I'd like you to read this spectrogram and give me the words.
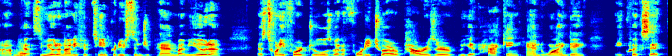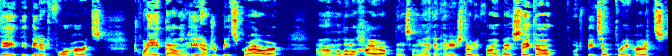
Um, yeah, it's the Miyota 9015 produced in Japan by Miyota. It has 24 jewels, about a 42 hour power reserve. We get hacking, hand winding, a quick set date. They beat at 4 hertz, 28,800 beats per hour. Um, a little higher up than something like an NH35 by Seiko, which beats at 3 hertz,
